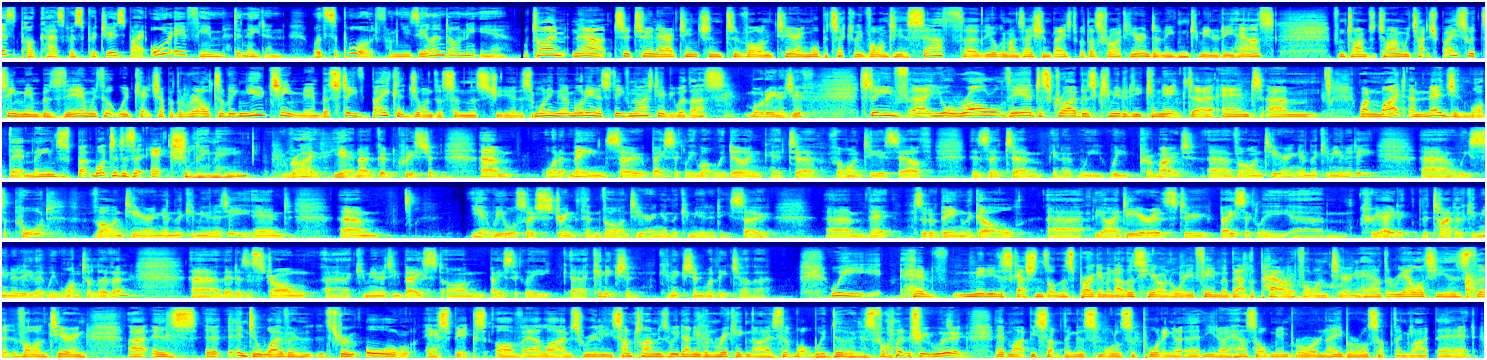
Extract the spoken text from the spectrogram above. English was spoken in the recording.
This podcast was produced by OAR FM Dunedin with support from New Zealand On Air. Well, time now to turn our attention to volunteering, more particularly Volunteer South, uh, the organisation based with us right here in Dunedin Community House. From time to time, we touch base with team members there, and we thought we'd catch up with a relatively new team member. Steve Baker joins us in the studio this morning. Uh, Morena, Steve, nice to have you with us. Morena, Jeff. Steve, uh, your role there described as community connector, and um, one might imagine what that means, but what does it actually mean? Right, yeah, no, good question. Um, what it means. So basically, what we're doing at uh, Volunteer South is that um, you know we we promote uh, volunteering in the community, uh, we support volunteering in the community, and um, yeah, we also strengthen volunteering in the community. So um, that sort of being the goal, uh, the idea is to basically um, create a, the type of community that we want to live in, uh, that is a strong uh, community based on basically uh, connection, connection with each other. We have many discussions on this program and others here on OAR FM about the power of volunteering and how the reality is that volunteering uh, is uh, interwoven through all aspects of our lives. Really, sometimes we don't even recognise that what we're doing is voluntary work. It might be something as small as supporting a, a you know a household member or a neighbour or something like that.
